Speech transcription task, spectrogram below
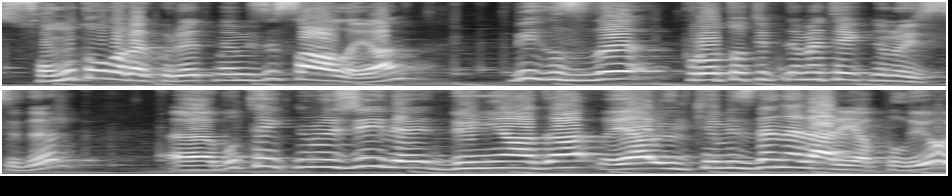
somut olarak üretmemizi sağlayan bir hızlı prototipleme teknolojisidir. Ee, Bu teknolojiyle dünyada veya ülkemizde neler yapılıyor?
